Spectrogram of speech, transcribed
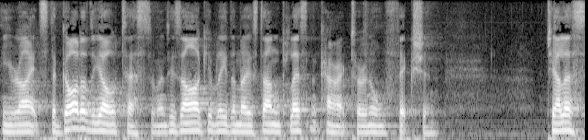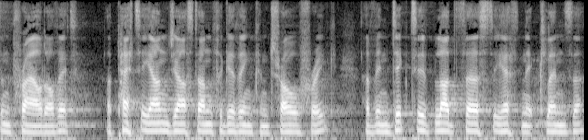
He writes, The God of the Old Testament is arguably the most unpleasant character in all fiction. Jealous and proud of it, a petty, unjust, unforgiving control freak, a vindictive, bloodthirsty ethnic cleanser,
